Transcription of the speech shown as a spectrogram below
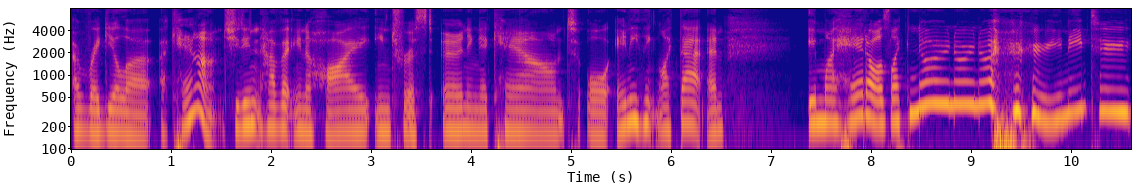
a regular account. She didn't have it in a high interest earning account or anything like that. And in my head, I was like, no, no, no, you need to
